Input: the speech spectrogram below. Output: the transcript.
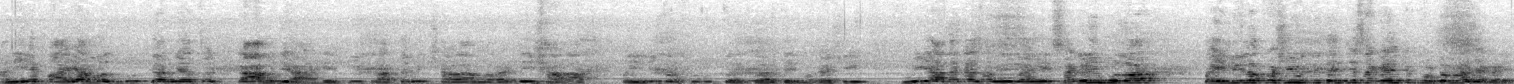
आणि हे पाया मजबूत करण्याचं काम जे आहे ती प्राथमिक शाळा मराठी शाळा पहिलीपासून करते. मग अशी मी आता काय सांगू का ही सगळी मुलं पहिलीला कशी होती त्यांचे सगळ्यांचे फोटो माझ्याकडे.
